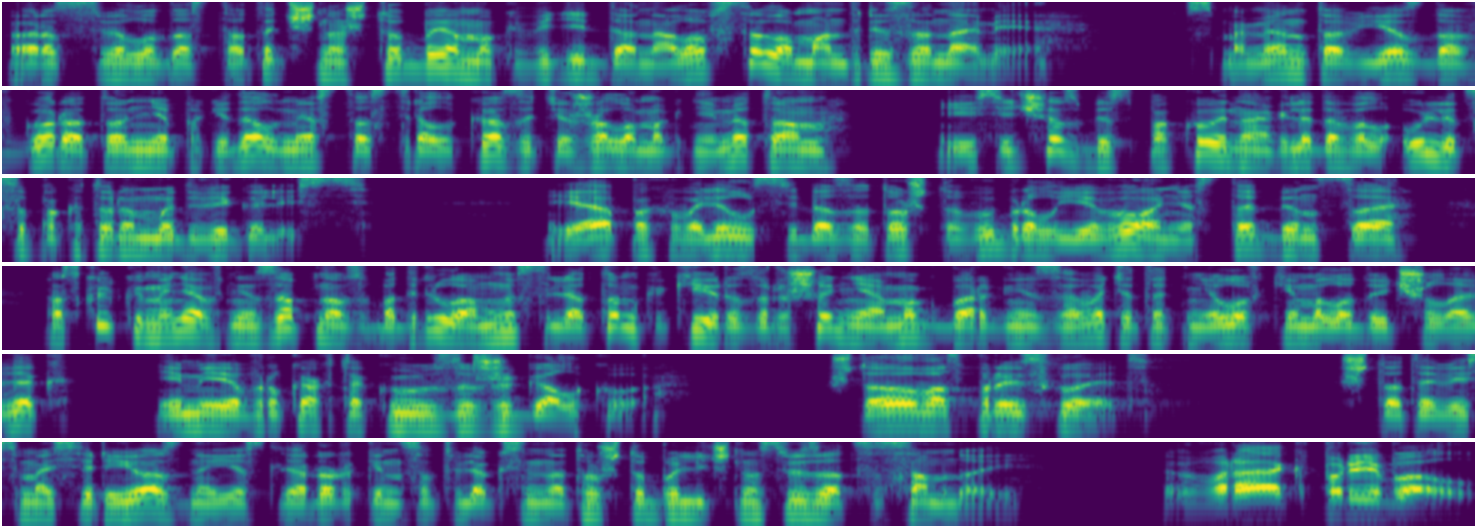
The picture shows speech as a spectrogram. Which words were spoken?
Расцвело достаточно, чтобы я мог видеть Доналу в Саламандре за нами. С момента въезда в город он не покидал место стрелка за тяжелым огнеметом и сейчас беспокойно оглядывал улицы, по которым мы двигались. Я похвалил себя за то, что выбрал его, а не Стеббинса, поскольку меня внезапно взбодрила мысль о том, какие разрушения мог бы организовать этот неловкий молодой человек, имея в руках такую зажигалку. «Что у вас происходит?» Что-то весьма серьёзное, если Роркинс отвлёкся на то, чтобы лично связаться со мной. «Враг прибыл»,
